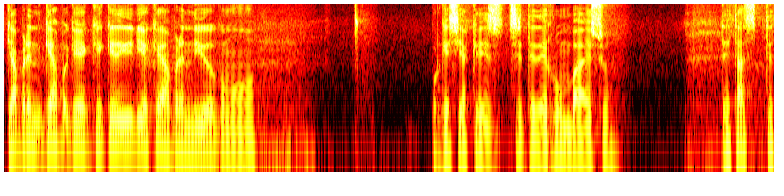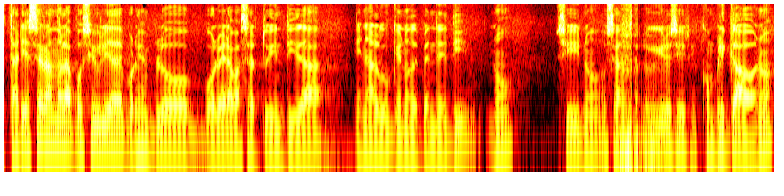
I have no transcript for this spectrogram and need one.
¿Qué, qué, qué- qué- qué dirías que has aprendido como... Porque decías que se te derrumba eso. ¿Te, estás, ¿Te estaría cerrando la posibilidad de, por ejemplo, volver a basar tu identidad en algo que no depende de ti? ¿No? Sí, ¿no? O sea, ¿sabes lo que quiero decir? Es complicado, ¿no?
